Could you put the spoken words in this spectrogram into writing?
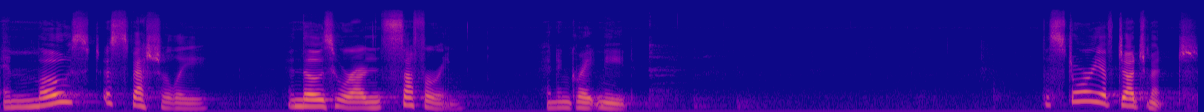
and most especially in those who are in suffering and in great need. The story of judgment,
